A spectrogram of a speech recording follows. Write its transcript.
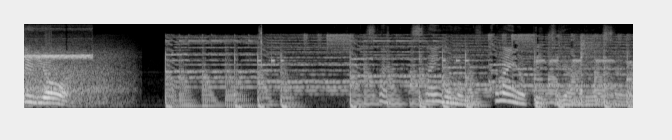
終了。最後のかなりのピッチではありましたよ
